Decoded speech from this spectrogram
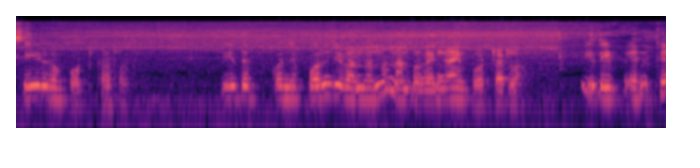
சீரகம் போட்டுக்கிடுறேன் இது கொஞ்சம் பொறிஞ்சு வந்தோன்னா நம்ம வெங்காயம் போட்டுடலாம். இது இப்போ எனக்கு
